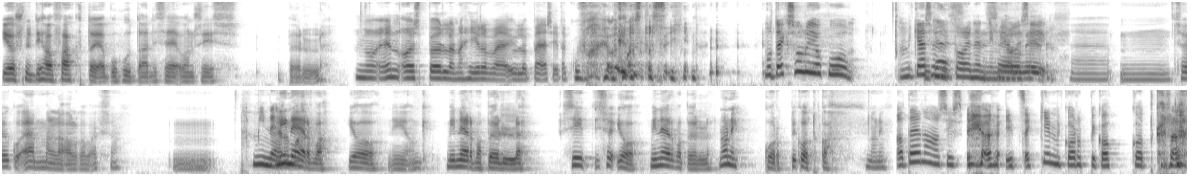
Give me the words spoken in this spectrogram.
Jos nyt ihan faktoja puhutaan, niin se on siis pöllö. No en ois pöllönä hirveän ylpeä siitä kuvailmasta siinä. Mutta eikö se ollut joku, mikä se toinen nimi se oli? oli? Se Äh, mm, se on joku M alkavaksi. se on? Mm, Minerva. Minerva. Joo, niin onkin. Minerva pöllö. Siit, se, joo, Minerva pöllö. Noni, korppikotka. Noni. Atena on siis itsekin korppikotkana.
